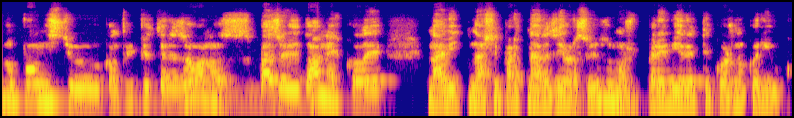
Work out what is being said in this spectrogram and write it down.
ну, повністю комп'ютеризовано з базою даних, коли навіть наші партнери з Євросоюзу можуть перевірити кожну корівку.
